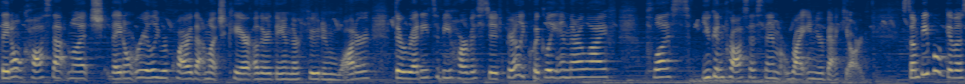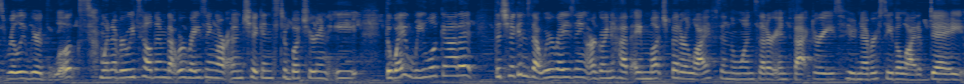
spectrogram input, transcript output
They don't cost that much. They don't really require that much care other than their food and water. They're ready to be harvested fairly quickly in their life. Plus, you can process them right in your backyard. Some people give us really weird looks whenever we tell them that we're raising our own chickens to butcher and eat. The way we look at it, the chickens that we're raising are going to have a much better life than the ones that are in factories who never see the light of day,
